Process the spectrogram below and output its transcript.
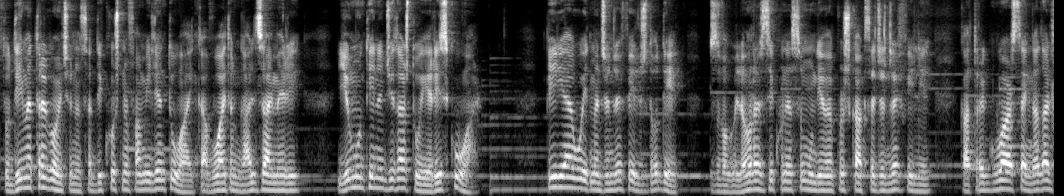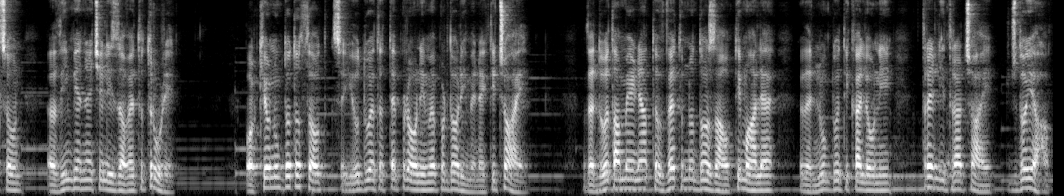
Studimet tregojnë që nëse dikush në familjen tuaj ka vuajtur nga Alzheimeri, ju mund të jeni gjithashtu i riskuar. Pirja e ujit me xhenxhefil çdo ditë zvogëlon rrezikun e sëmundjeve për shkak se xhenxhefili ka treguar se ngadalëson dhimbjen e qelizave të trurit. Por kjo nuk do të thotë se ju duhet të teproni me përdorimin e këtij çaji. Dhe duhet ta merrni atë vetëm në doza optimale dhe nuk duhet t'i kaloni 3 litra çaj çdo javë.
